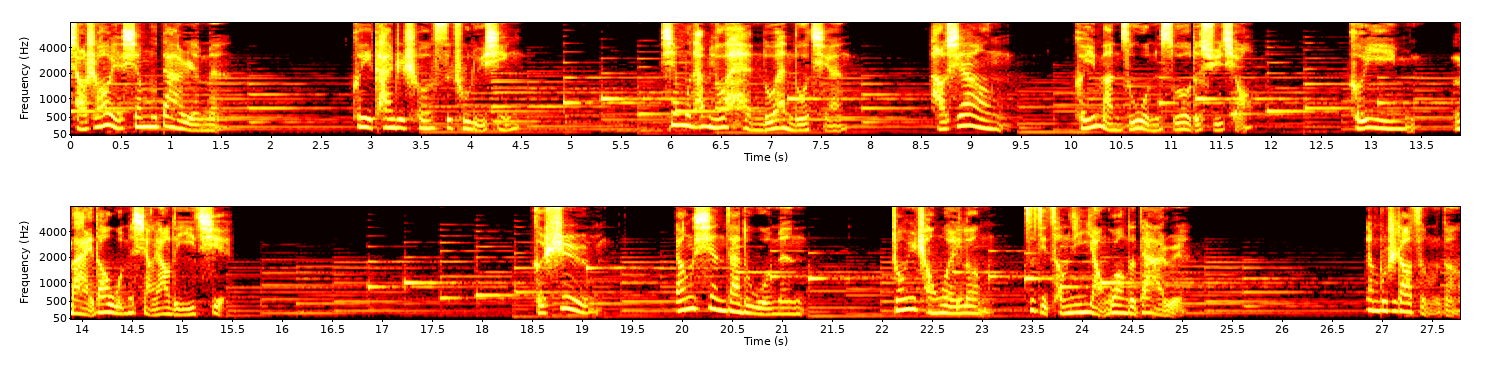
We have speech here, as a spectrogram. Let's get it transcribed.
小时候也羡慕大人们，可以开着车四处旅行，羡慕他们有很多很多钱，好像可以满足我们所有的需求，可以买到我们想要的一切。可是，当现在的我们终于成为了自己曾经仰望的大人，但不知道怎么的。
